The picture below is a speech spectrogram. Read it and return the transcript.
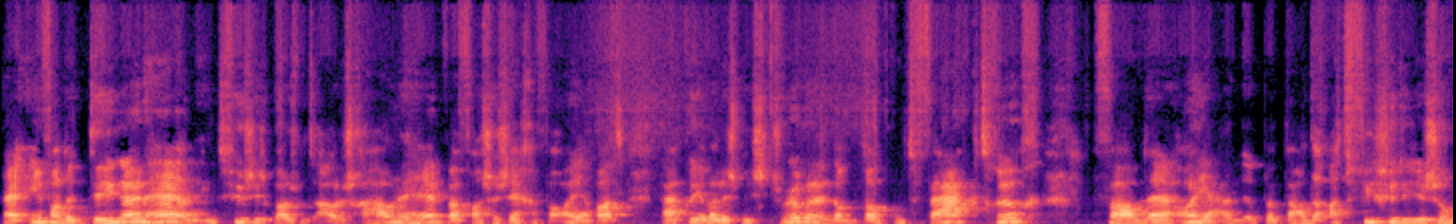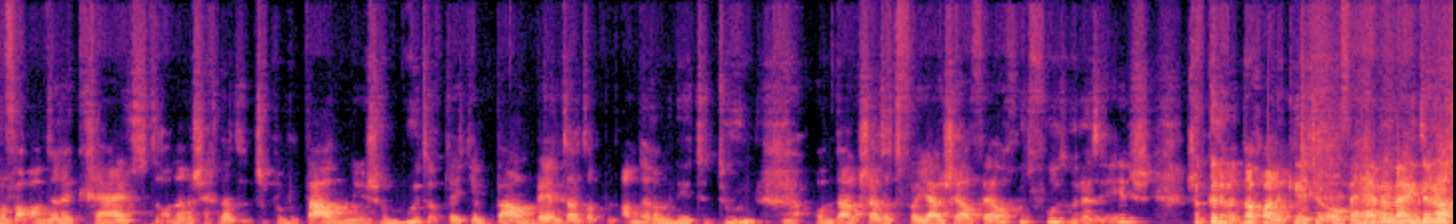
nou een van de dingen, hè, een interview die ik wel eens met ouders gehouden heb, waarvan ze zeggen van, oh ja, wat, waar kun je wel eens mee struggelen? Dan, dan komt vaak terug van, uh, oh ja, bepaalde adviezen die je zomaar van anderen krijgt. Dat anderen zeggen dat iets op een bepaalde manier zo moet. Of dat je bang bent dat op een andere manier te doen. Ja. Ondanks dat het voor jou zelf wel goed voelt hoe dat is. Zo kunnen we het nog wel een keertje over hebben. Ja, maar ik denk dat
